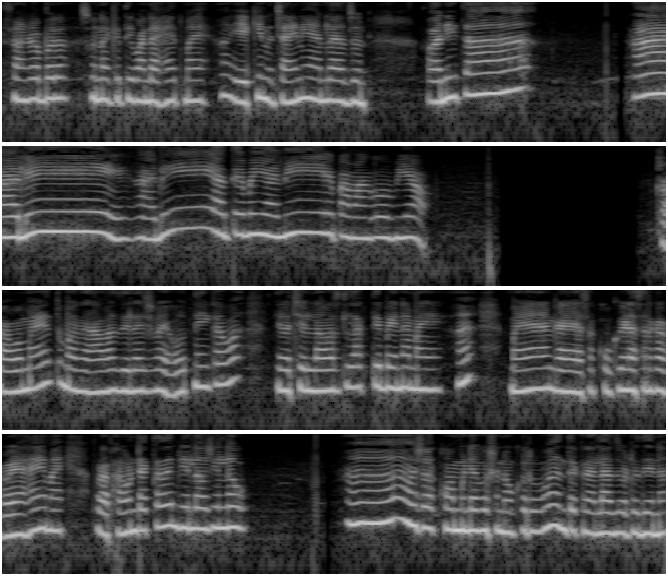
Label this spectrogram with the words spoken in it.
सांगा बरं सुना किती वांड्या आहेत माय? हां एकीनं चाय नाही आणला अजून. अनिता? आली आली आता बाई आली. पामा बिया कावं माय तुम्हाला आवाज दिल्याशिवाय होत नाही का तेव्हा चिल्लावंच लागते बाई ना माय. हां माया गाय असा कोकिळासारखा गाय आहे माय. पुरा फावून टाकतात गेला चिल्लाव हां अशा कॉमेड्या गोष्टी नको करू आणि लाज वाटू दे ना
